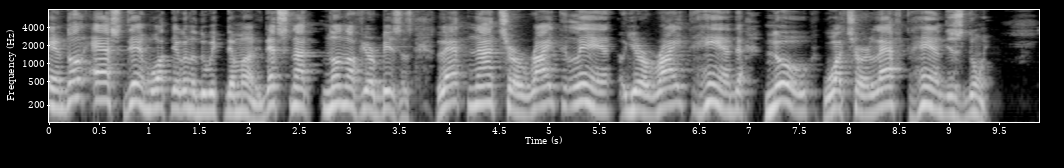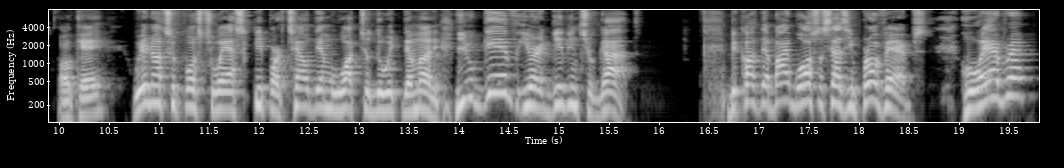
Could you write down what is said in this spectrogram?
And don't ask them what they're going to do with the money. That's not none of your business. Let not your right hand, your right hand know what your left hand is doing. Okay? We're not supposed to ask people or tell them what to do with the money. You give, you are giving to God. Because the Bible also says in Proverbs, whoever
